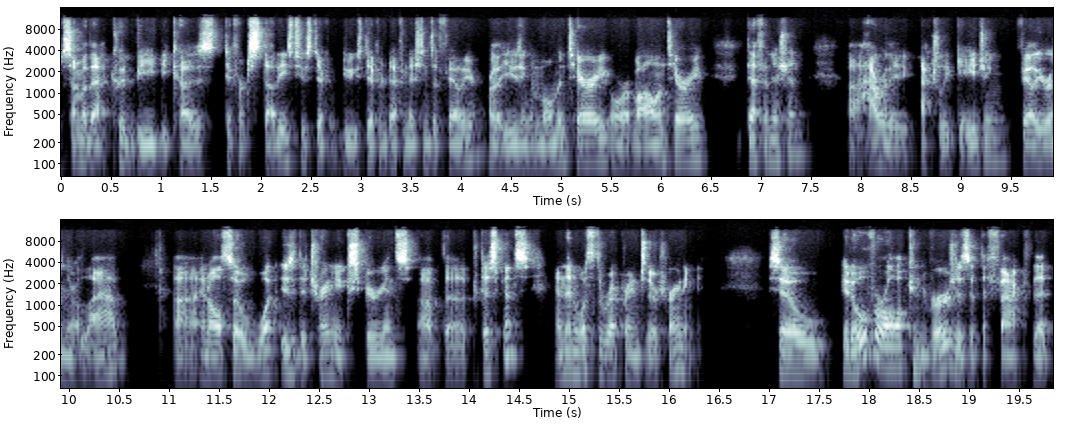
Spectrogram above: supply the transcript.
Some of that could be because different studies use different use different definitions of failure. Are they using a momentary or a voluntary definition? Uh, how are they actually gauging failure in their lab? Uh, and also, what is the training experience of the participants? And then, what's the rep range they're training in? So it overall converges at the fact that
